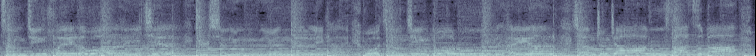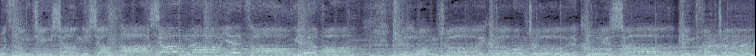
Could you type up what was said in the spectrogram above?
曾经毁了我的一切，只想永远的离开。我曾经堕入无边黑暗，想挣扎无法自拔。我曾经想你想他。着，也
